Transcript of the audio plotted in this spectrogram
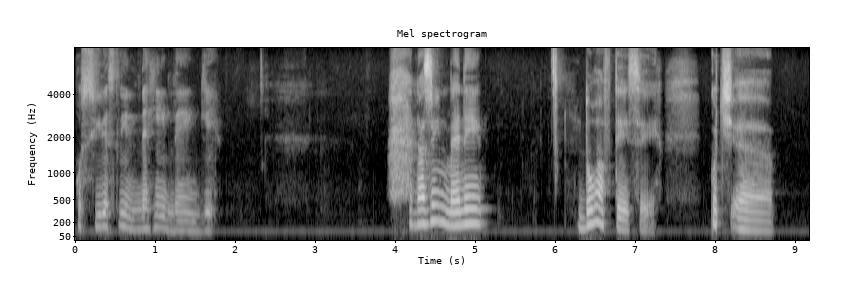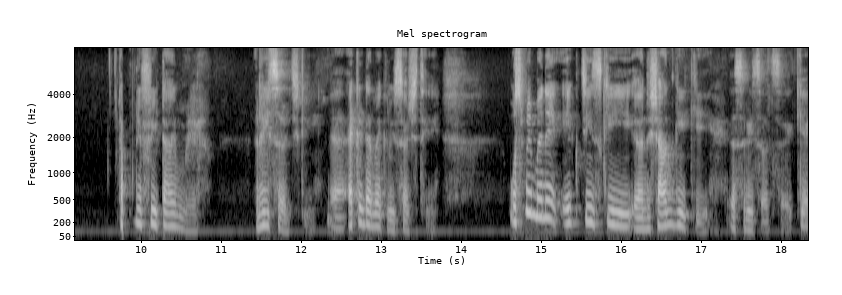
को सीरियसली नहीं लेंगे। नाजरीन, मैंने दो हफ़्ते से कुछ अपने फ्री टाइम में रिसर्च की एकेडमिक रिसर्च थी। उसमें मैंने एक चीज़ की निशानगी की इस रिसर्च से कि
